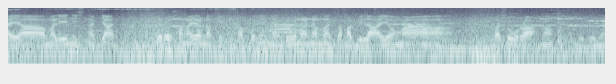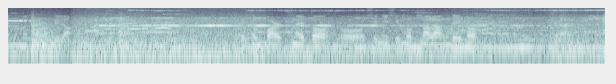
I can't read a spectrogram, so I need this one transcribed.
ay ah, malinis na dyan. Pero sa ngayon, nakikita po ninyo, doon na naman sa kabila yung ah, basura, no? Doon na naman sa kabila. Itong part na ito, so, sinisimot na lang dito. Yan.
